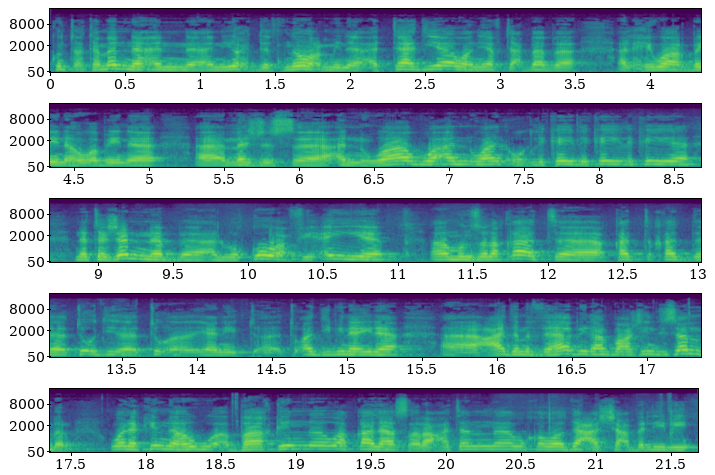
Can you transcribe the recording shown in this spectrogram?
كنت أتمنى ان أن يحدث نوع من التهدئه وأن يفتح باب الحوار بينه وبين مجلس النواب وان ولكي لكي لكي نتجنب الوقوع في أي منزلقات قد قد تؤدي يعني تؤدي بنا إلى عدم الذهاب إلى 24 ديسمبر. ولكنه باق وقالها صراحة ودعا الشعب الليبي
